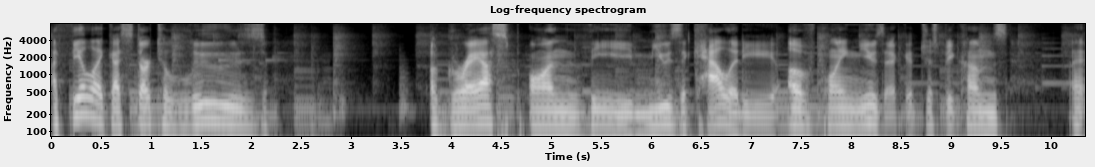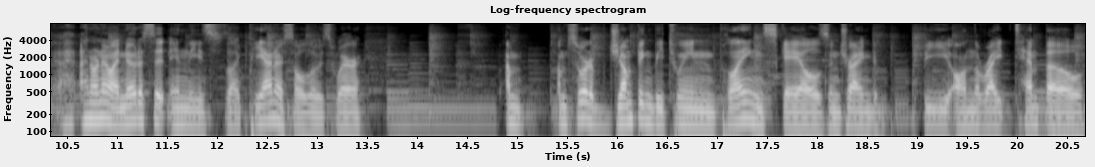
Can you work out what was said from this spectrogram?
I feel like I start to lose a grasp on the musicality of playing music. It just becomes, I, I don't know, I notice it in these like piano solos where I'm I'm sort of jumping between playing scales and trying to be on the right tempo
